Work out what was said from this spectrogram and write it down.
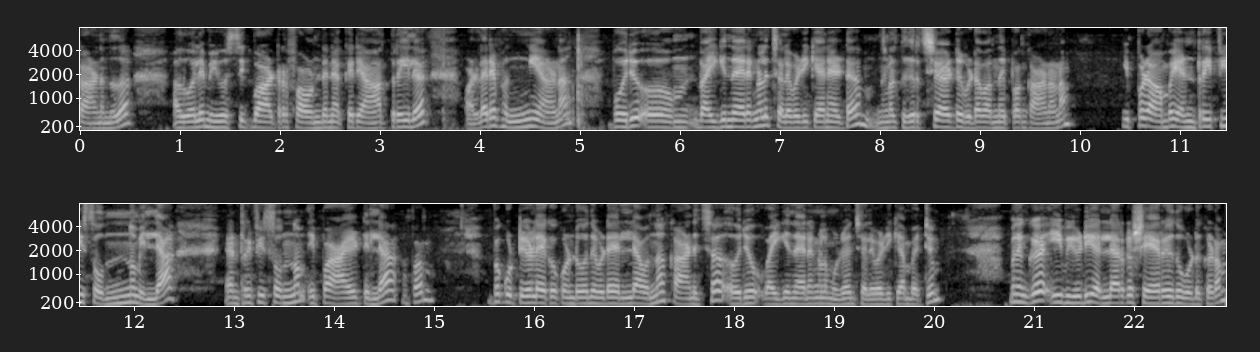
കാണുന്നത്. അതുപോലെ മ്യൂസിക് വാട്ടർ ഫൗണ്ടനൊക്കെ രാത്രിയിൽ വളരെ ഭംഗിയാണ്. അപ്പോൾ ഒരു വൈകുന്നേരങ്ങൾ ചിലവഴിക്കാനായിട്ട് നിങ്ങൾ തീർച്ചയായിട്ടും ഇവിടെ വന്ന് ഇപ്പം കാണണം. ഇപ്പോഴാകുമ്പോൾ എൻട്രി ഫീസ് ഒന്നുമില്ല. എൻട്രി ഫീസ് ഒന്നും ഇപ്പോൾ ആയിട്ടില്ല. അപ്പം ഇപ്പോൾ കുട്ടികളെയൊക്കെ കൊണ്ടുവന്ന് ഇവിടെ എല്ലാം ഒന്ന് കാണിച്ച് ഒരു വൈകുന്നേരങ്ങൾ മുഴുവൻ ചിലവഴിക്കാൻ പറ്റും. അപ്പോൾ നിങ്ങൾക്ക് ഈ വീഡിയോ എല്ലാവർക്കും ഷെയർ ചെയ്ത് കൊടുക്കണം.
